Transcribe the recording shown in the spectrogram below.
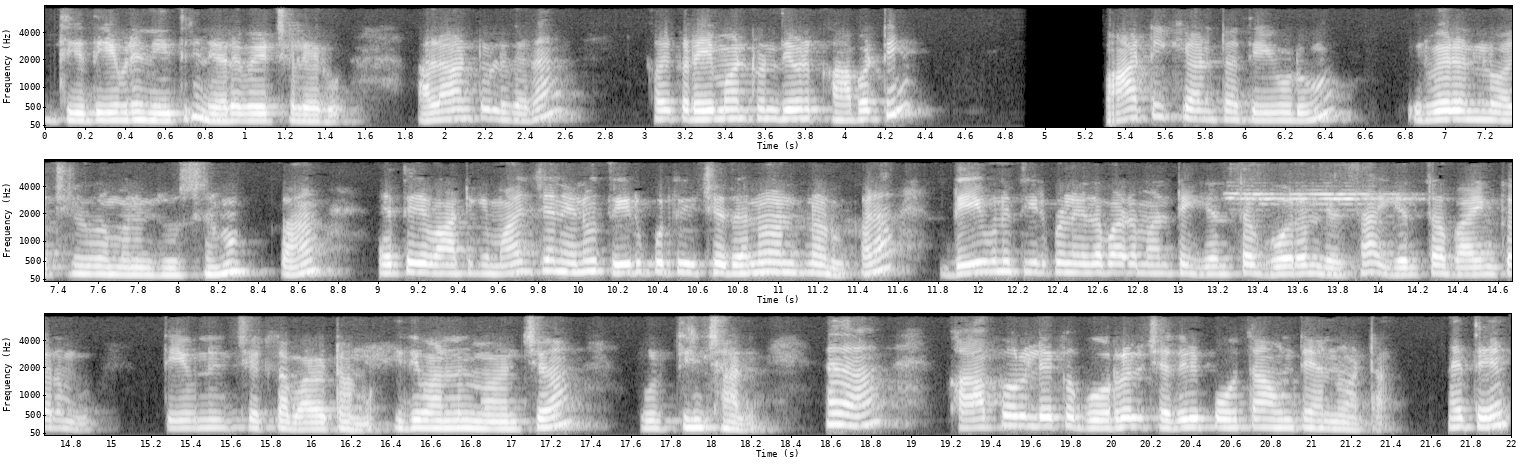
దేవుని నీతిని నెరవేర్చలేరు. అలాంటి కదా ఇక్కడ ఏమంటుంది దేవుడు? కాబట్టి వాటికి అంట దేవుడు ఇరవై రెండులో వచ్చిన మనం చూస్తున్నాము అయితే వాటికి మధ్య నేను తీర్పు తీర్చేదను అంటున్నాడు కదా? దేవుని తీర్పులు నిలబడడం అంటే ఎంత ఘోరం తెలుసా? ఎంత భయంకరము? దేవుని చెట్ల పడటము. ఇది మనం మంచిగా గుర్తించాలి. కదా? కాపురు లేక గొర్రెలు చెదిరిపోతా ఉంటాయి అనమాట అయితే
